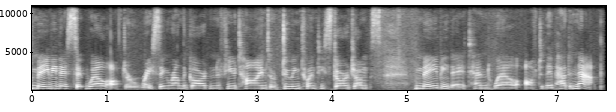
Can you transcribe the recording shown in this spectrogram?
Maybe they sit well after racing around the garden a few times or doing 20 star jumps. Maybe they attend well after they've had a nap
